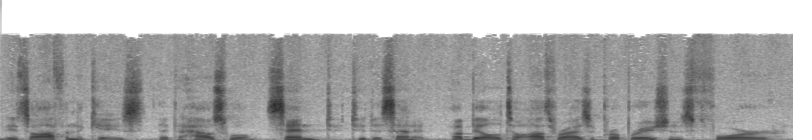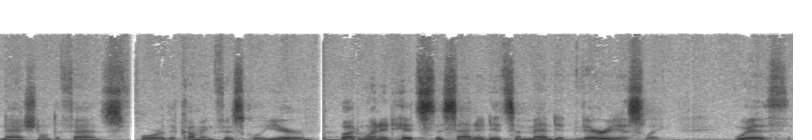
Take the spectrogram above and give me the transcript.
It's often the case that the House will send to the Senate a bill to authorize appropriations for national defense for the coming fiscal year, but when it hits the Senate, it's amended variously with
